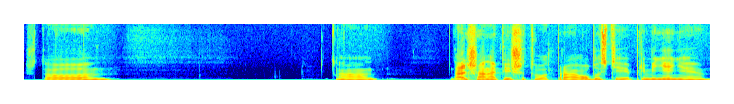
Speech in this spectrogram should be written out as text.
что а, дальше она пишет вот про области применения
